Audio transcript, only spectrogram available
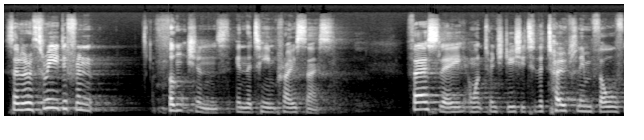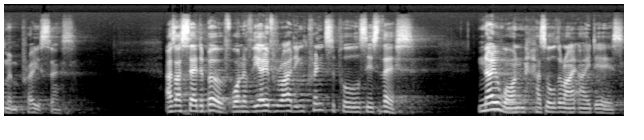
So, there are three different functions in the team process. Firstly, I want to introduce you to the total involvement process. As I said above, one of the overriding principles is this no one has all the right ideas.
